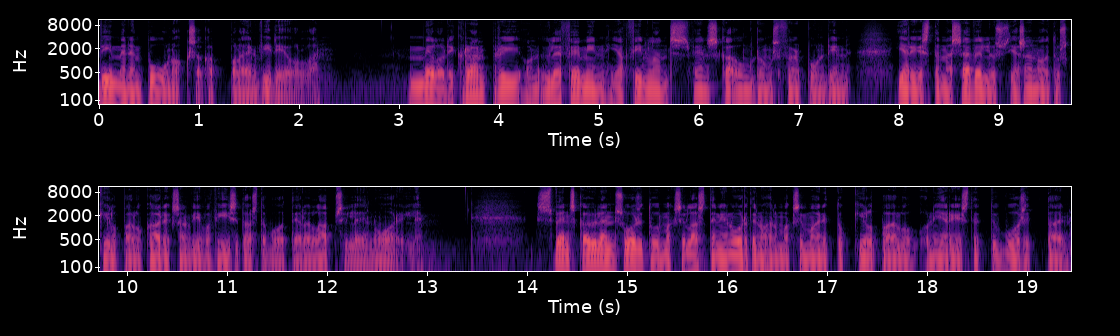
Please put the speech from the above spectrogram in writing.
Viimeinen puunoksa-kappaleen videolla. Melody Grand Prix on Yle Femin ja Finland Svenska Ungdomsförbundin järjestämä sävellys- ja sanoituskilpailu 8-15-vuotiaille lapsille ja nuorille. Svenska Ylen suosituimmaksi lasten ja nuorten ohjelmaksi mainittu kilpailu on järjestetty vuosittain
